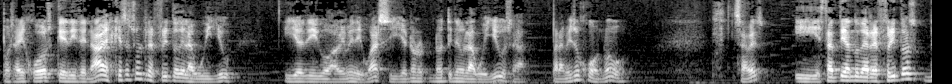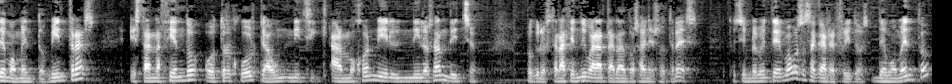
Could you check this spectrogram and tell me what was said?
pues hay juegos que dicen, ah, es que ese es un refrito de la Wii U. Y yo digo, a mí me da igual, si yo no, no he tenido la Wii U, o sea, para mí es un juego nuevo. ¿Sabes? Y están tirando de refritos de momento, mientras están haciendo otros juegos que aún ni, a lo mejor ni, ni los han dicho, porque lo están haciendo y van a tardar dos años o tres. Entonces simplemente vamos a sacar refritos de momento,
